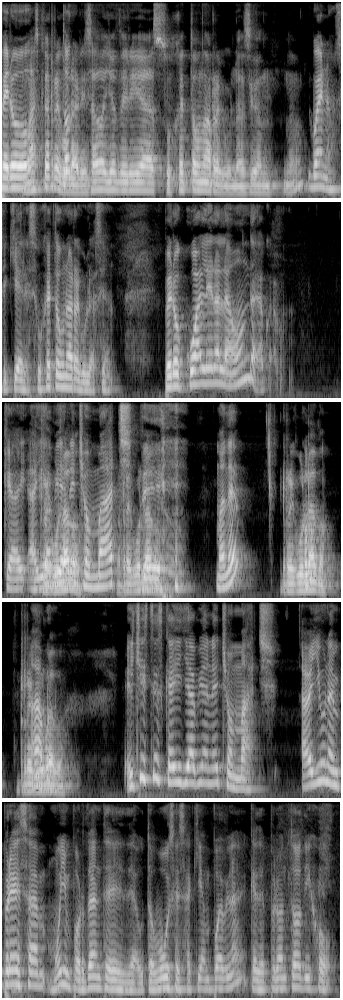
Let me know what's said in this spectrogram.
pero... Más que regularizado, yo diría sujeto a una regulación, ¿no? Bueno, si quieres, sujeto a una regulación. Pero ¿cuál era la onda? Que ahí, habían hecho match regulado. de... ¿Mande? Regulado, ah, regulado. El chiste es que ahí ya habían hecho match. Hay una empresa muy importante de autobuses aquí en Puebla que de pronto dijo,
